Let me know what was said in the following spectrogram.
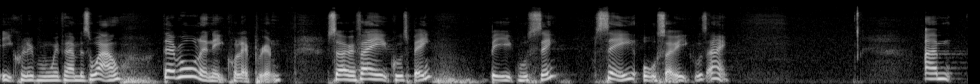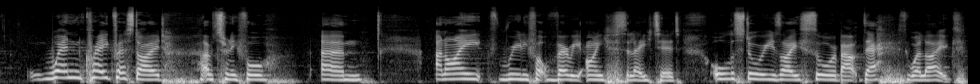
equilibrium with them as well, they're all in equilibrium. So if A equals B, B equals C, C also equals A. Um, when Craig first died, I was 24, um, and I really felt very isolated. All the stories I saw about death were like,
